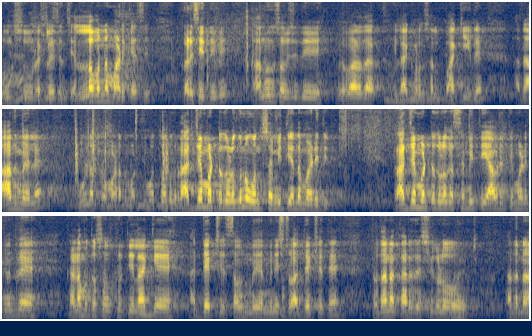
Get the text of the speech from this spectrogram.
ರೂಲ್ಸು ರೆಗ್ಯುಲೇಷನ್ಸ್ ಎಲ್ಲವನ್ನ ಮಾಡ್ಕೇಸಿ ಕಳಿಸಿದ್ದೀವಿ. ಕಾನೂನು ಸಂಸದಿ ವ್ಯವಹಾರದ ಇಲಾಖೆ ಒಳಗೆ ಸ್ವಲ್ಪ ಬಾಕಿ ಇದೆ. ಅದಾದ ಮೇಲೆ ಪೂರ್ಣ ಪ್ರಮಾಣದ ಮಾಡ್ತೀವಿ. ಮತ್ತು ಅದು ರಾಜ್ಯ ಮಟ್ಟದೊಳಗೂ ಒಂದು ಸಮಿತಿಯನ್ನು ಮಾಡಿದ್ದೀವಿ. ರಾಜ್ಯ ಮಟ್ಟದೊಳಗೆ ಸಮಿತಿ ಯಾವ ರೀತಿ ಮಾಡಿದ್ವಿ ಅಂದರೆ ಕನ್ನಡ ಮತ್ತು ಸಂಸ್ಕೃತಿ ಇಲಾಖೆ ಅಧ್ಯಕ್ಷ ಸಂ ಮಿನಿಸ್ಟ್ರು ಅಧ್ಯಕ್ಷತೆ ಪ್ರಧಾನ ಕಾರ್ಯದರ್ಶಿಗಳು ಅದನ್ನು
